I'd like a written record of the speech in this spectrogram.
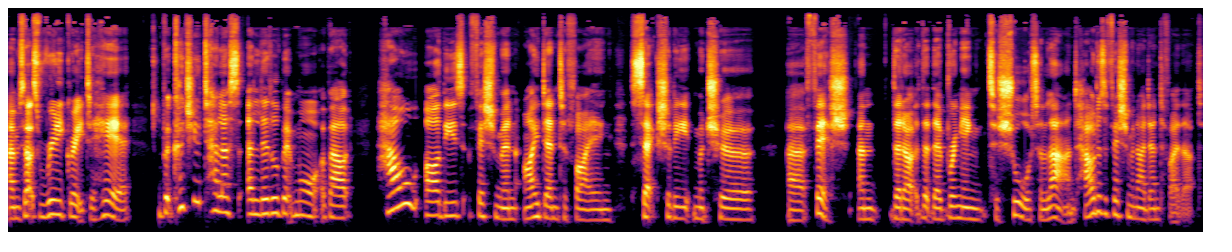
Um, so that's really great to hear. But could you tell us a little bit more about how are these fishermen identifying sexually mature uh, fish and that are that they're bringing to shore to land? How does a fisherman identify that?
